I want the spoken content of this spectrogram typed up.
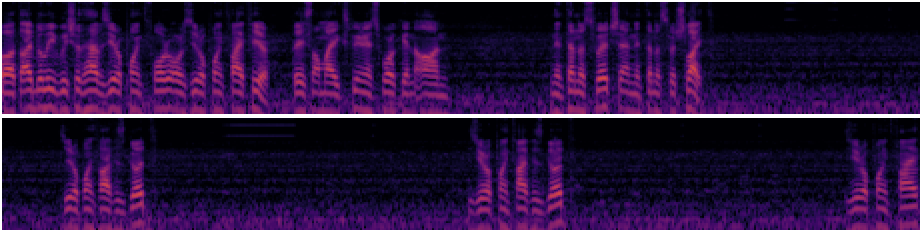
but I believe we should have 0.4 or 0.5 here based on my experience working on Nintendo Switch and Nintendo Switch Lite. 0.5 is good. 0.5 is good. 0.5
